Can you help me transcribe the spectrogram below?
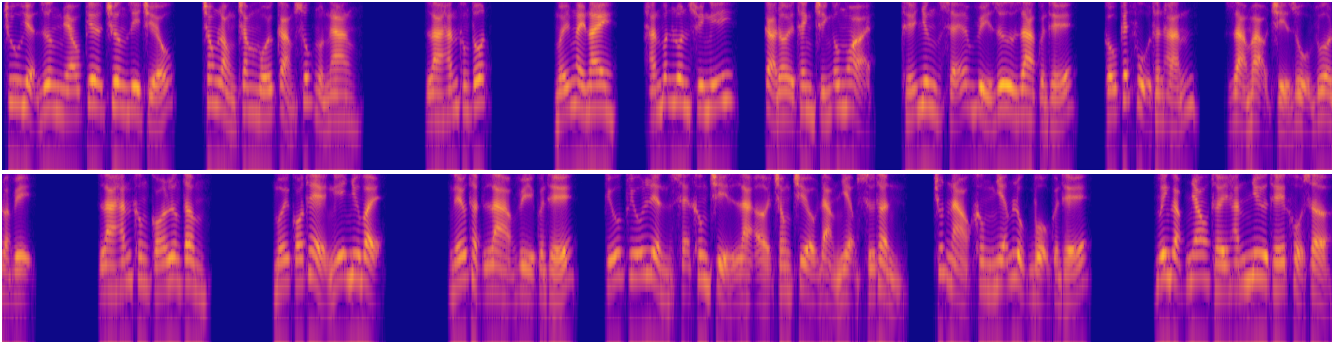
Chu hiện dương méo kia trương di chiếu, trong lòng trăm mối cảm xúc nổn ngang. Là hắn không tốt. Mấy ngày nay, hắn vẫn luôn suy nghĩ, cả đời thanh chính ông ngoại, thế nhưng sẽ vì dư ra quyền thế, cấu kết phụ thân hắn, giả mạo chỉ dụ vua đoạt vị. Là hắn không có lương tâm, mới có thể nghĩ như vậy. Nếu thật là vì quyền thế, cứu cứu liền sẽ không chỉ là ở trong triều đảm nhiệm sứ thần, chút nào không nhiễm lục bộ quyền thế. Vinh gặp nhau thấy hắn như thế khổ sở,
